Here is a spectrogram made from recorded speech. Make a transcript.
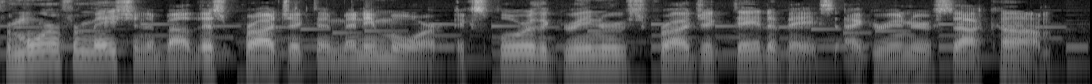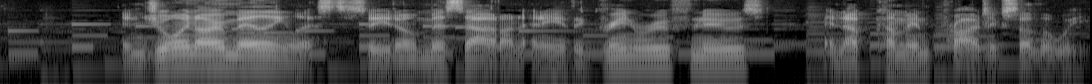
For more information about this project and many more, explore the Green Roofs Project database at greenroofs.com and join our mailing list so you don't miss out on any of the Green Roof news and upcoming projects of the week.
